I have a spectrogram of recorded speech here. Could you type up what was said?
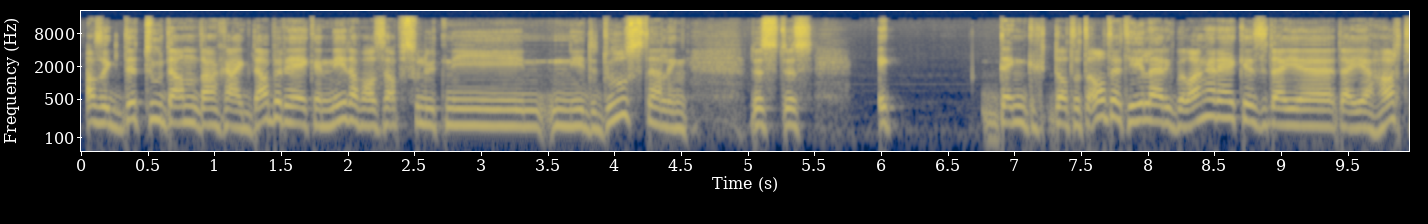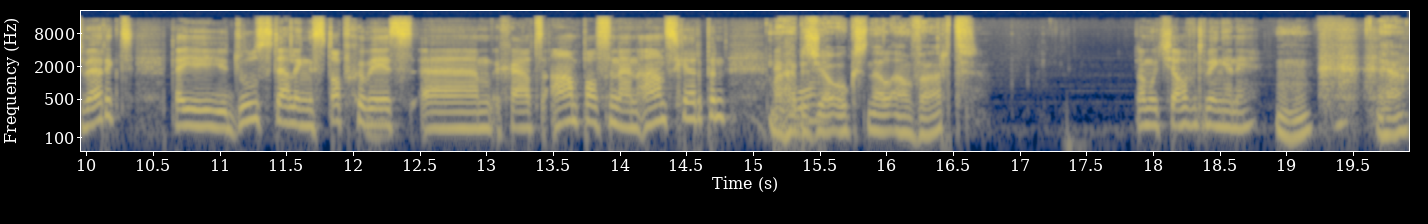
als ik dit doe, dan, dan ga ik dat bereiken. Nee, dat was absoluut niet, niet de doelstelling. Dus, dus denk dat het altijd heel erg belangrijk is dat je, dat je hard werkt, dat je je doelstellingen stapgewijs um, gaat aanpassen en aanscherpen. Maar en hebben ze jou ook snel aanvaard? Dan moet je afdwingen, hè. Mm -hmm. Ja.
